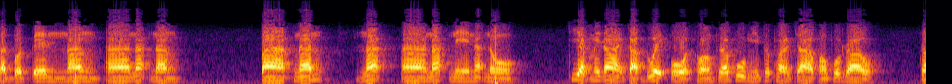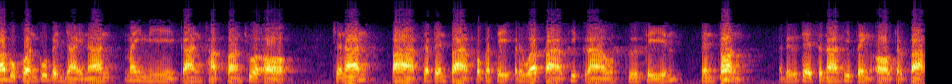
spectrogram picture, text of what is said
ตัดบทเป็นนางอานะนัง ปากนั้นนะอานะเนนะโน เทียบไม่ได้กับด้วยโอทของพระผู้มีพระภาคเจ้าของพวกเราเพราะบุคคลผู้เป็นใหญ่นั้นไม่มีการขับความชั่วออก ฉะนั้น ปากจะเป็นปากปกติหรือว่าปากที่กล่าว คือศีล เป็นต้น หรือเทศนาที่เปล่งออกจากปาก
